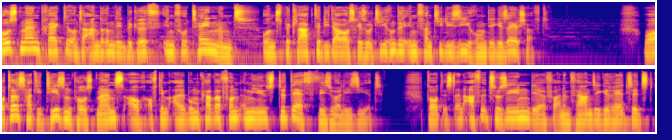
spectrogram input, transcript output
Postman prägte unter anderem den Begriff Infotainment und beklagte die daraus resultierende Infantilisierung der Gesellschaft. Waters hat die Thesen Postmans auch auf dem Albumcover von Amused to Death visualisiert. Dort ist ein Affe zu sehen, der vor einem Fernsehgerät sitzt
